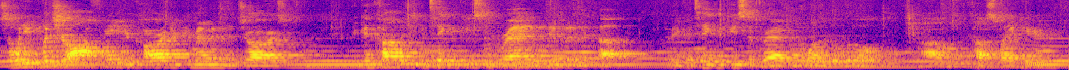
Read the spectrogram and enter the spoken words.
So when you put your offering, your card, your commitment in the jars, you can come and you can take a piece of bread and dip it in the cup. Or you can take a piece of bread in one of the little um, cups right here.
